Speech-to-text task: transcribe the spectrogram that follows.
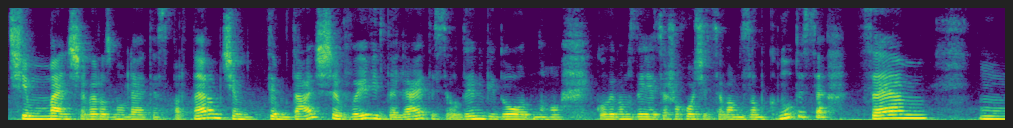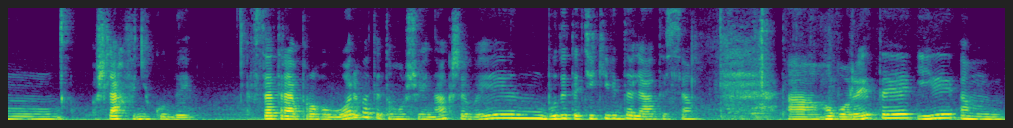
Чим менше ви розмовляєте з партнером, чим тим далі ви віддаляєтеся один від одного. Коли вам здається, що хочеться вам замкнутися, це м, шлях в нікуди. Все треба проговорювати, тому що інакше ви будете тільки віддалятися, говорити і, ем,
